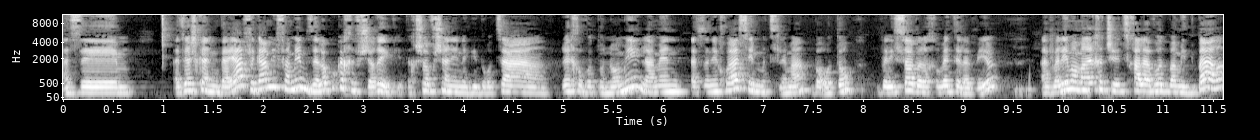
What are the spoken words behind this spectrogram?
אז, אה, אז יש כאן בעיה וגם לפעמים זה לא כל כך אפשרי, כי תחשוב שאני נגיד רוצה רכב אוטונומי, לאמן, אז אני יכולה לשים מצלמה באוטו ולנסוע ברחבי תל אביב, אבל אם המערכת שלי צריכה לעבוד במדבר,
